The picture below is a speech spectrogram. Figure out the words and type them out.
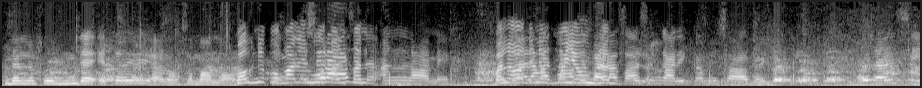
Dala phone. Hindi, ito yung ano, sa mama. Huwag niyo po kalimutan pa na ano na kami. Panoodin niyo po yung vlog sila. Galing kami sa birthday. Chelsea.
